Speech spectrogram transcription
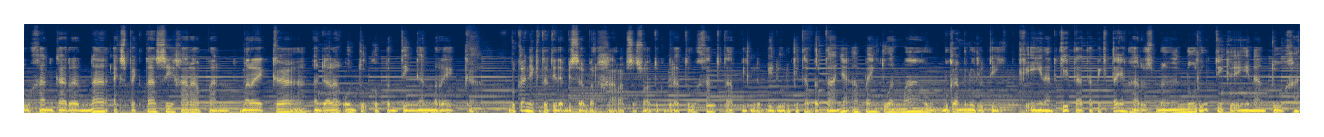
Tuhan karena ekspektasi harapan mereka adalah untuk kepentingan mereka. Bukannya kita tidak bisa berharap sesuatu kepada Tuhan, tetapi lebih dulu kita bertanya apa yang Tuhan mau. Bukan menuruti keinginan kita, tapi kita yang harus menuruti keinginan Tuhan.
